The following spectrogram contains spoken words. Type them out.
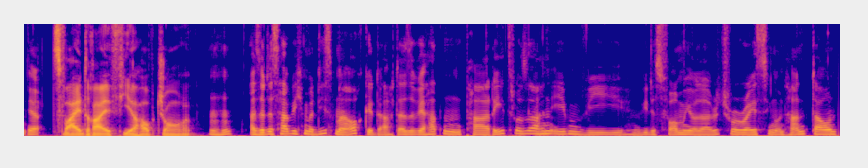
ja. zwei, drei, vier Hauptgenre. Mhm. Also das habe ich mir diesmal auch gedacht. Also wir hatten ein paar Retro-Sachen eben, wie, wie das Formula Retro Racing und Huntdown.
